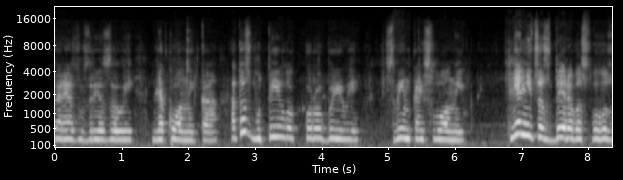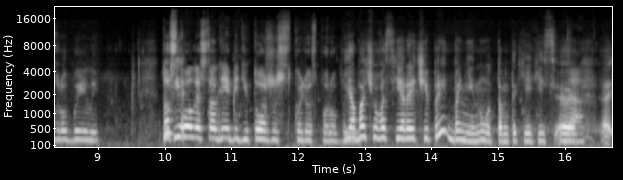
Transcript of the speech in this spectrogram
березу зрізали для коника, а то з бутилок поробили, свинка і слоник. Мельниця з дерева свого зробили. То з колеса лебеді теж з кольос поробили. Я бачу, у вас є речі придбані, ну от там такі якісь. Да. Е, е,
